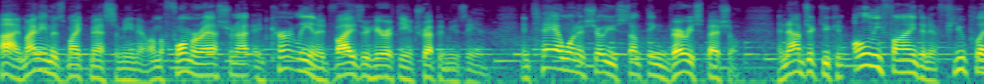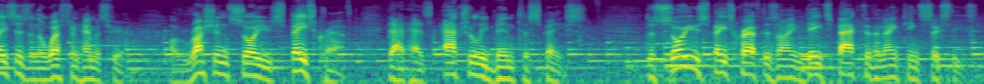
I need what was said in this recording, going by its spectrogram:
Hi, my name is Mike Massimino. I'm a former astronaut and currently an advisor here at the Intrepid Museum. And today I want to show you something very special, an object you can only find in a few places in the Western Hemisphere, a Russian Soyuz spacecraft that has actually been to space. The Soyuz spacecraft design dates back to the 1960s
